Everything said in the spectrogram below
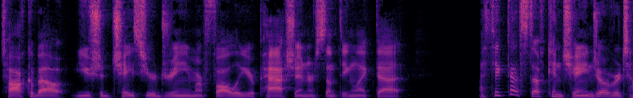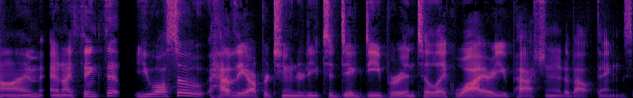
talk about you should chase your dream or follow your passion or something like that, I think that stuff can change over time. And I think that you also have the opportunity to dig deeper into like, why are you passionate about things?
